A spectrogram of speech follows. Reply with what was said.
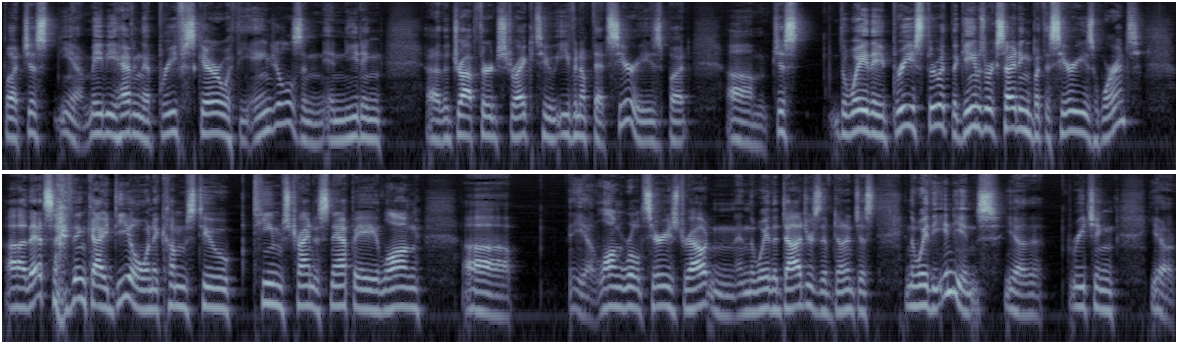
but just you know maybe having that brief scare with the Angels and, and needing uh, the drop third strike to even up that series, but um, just the way they breezed through it, the games were exciting, but the series weren't. Uh, that's I think ideal when it comes to teams trying to snap a long uh, you know, long World Series drought and, and the way the Dodgers have done it, just in the way the Indians, you know, reaching, you know,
